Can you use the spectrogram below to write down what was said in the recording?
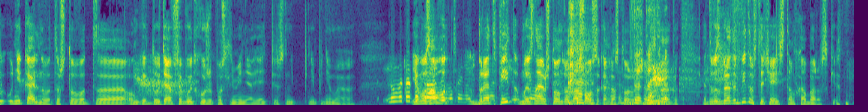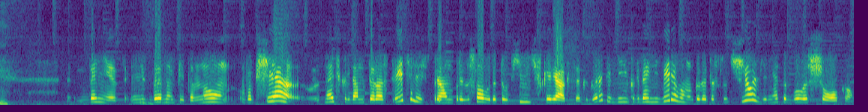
у- уникального-то, что вот э, он говорит, да у тебя все будет хуже после меня? Я просто не, не понимаю. Ну, вот Его зовут конечно, Брэд Питт. Мы знаем, что он разошелся как раз тоже сейчас. Это вы с Брэдом Питтом встречаетесь там в Хабаровске? Да нет, не с Брэдом Питтом. Ну, вообще, знаете, когда мы первый раз встретились, прям произошла вот эта вот химическая реакция. Как говорят, я никогда не верила, но когда это случилось, для меня это было шоком.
